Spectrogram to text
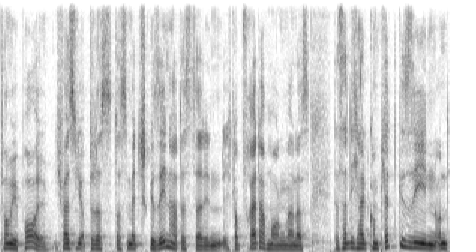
Tommy Paul. Ich weiß nicht, ob du das, das Match gesehen hattest, da den, ich glaube, Freitagmorgen war das. Das hatte ich halt komplett gesehen. Und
